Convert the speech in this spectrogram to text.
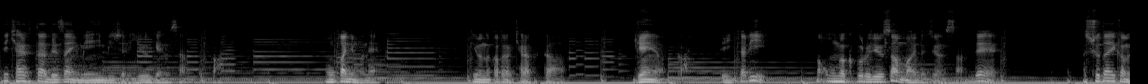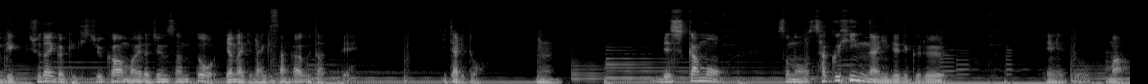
で、キャラクターデザインメインビジュアル、ゆうげんさんとか、他にもね、いろんな方がキャラクター、原案かでいたり、まあ、音楽プロデューサーは前田純さんで、主題歌の主題歌劇中歌は前田純さんと柳凪さんが歌っていたりと。うん。で、しかも、その作品内に出てくる、えっ、ー、と、ま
